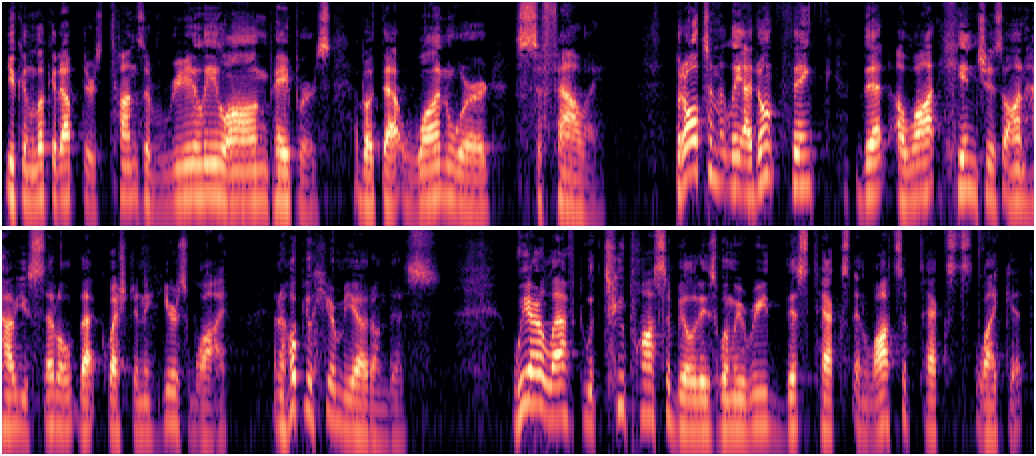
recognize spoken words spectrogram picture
You can look it up. There's tons of really long papers about that one word, kephale. But ultimately, I don't think that a lot hinges on how you settle that question, and here's why. And I hope you'll hear me out on this. We are left with two possibilities when we read this text and lots of texts like it.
